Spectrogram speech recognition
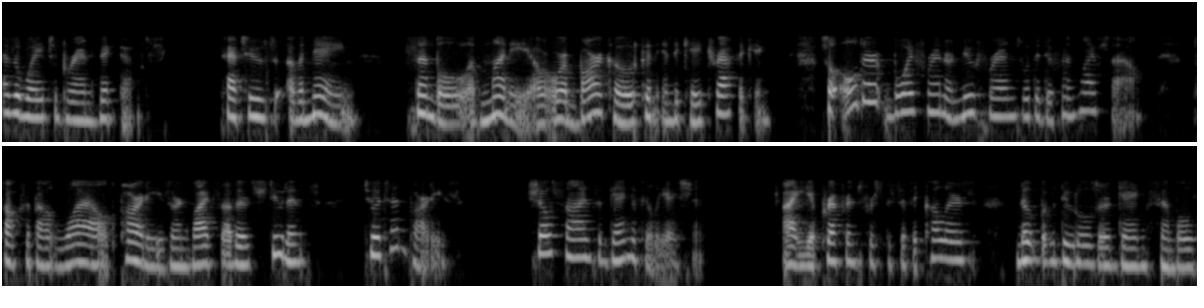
as a way to brand victims. Tattoos of a name, symbol of money, or, or a barcode could indicate trafficking. So, older boyfriend or new friends with a different lifestyle talks about wild parties or invites other students to attend parties. Show signs of gang affiliation, i.e., a preference for specific colors, notebook doodles, or gang symbols,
